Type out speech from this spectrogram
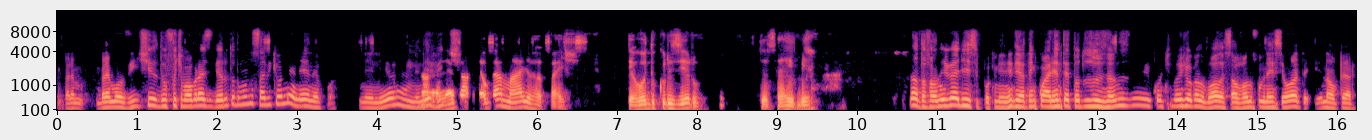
Ibra- Ibrahimovic do futebol brasileiro, todo mundo sabe que é o Nenê, né, pô? Nenê, Nenê Não, é, 20. ga- é o Gamalho, rapaz. Terror do Cruzeiro. Do CRB. Não, tô falando em velhice, porque o Nenê já tem 40 todos os anos e continua jogando bola, salvando o Fluminense ontem. E- Não, pera.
